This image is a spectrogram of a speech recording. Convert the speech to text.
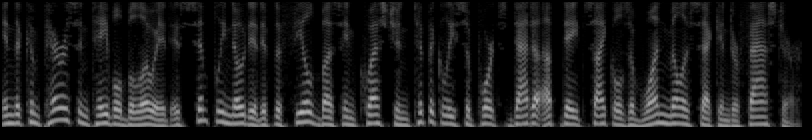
In the comparison table below it is simply noted if the fieldbus in question typically supports data update cycles of 1 millisecond or faster.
